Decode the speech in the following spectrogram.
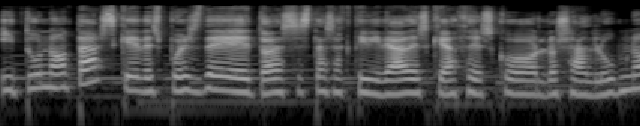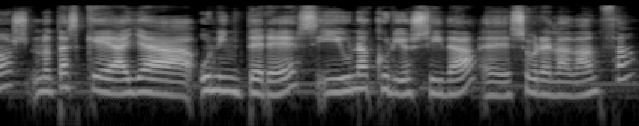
¿Y tú notas que después de todas estas actividades que haces con los alumnos, notas que haya un interés y una curiosidad eh, sobre la danza?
